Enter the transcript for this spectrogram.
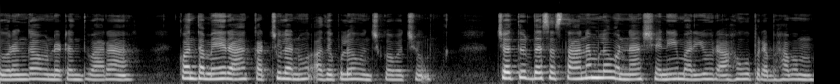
దూరంగా ఉండటం ద్వారా కొంతమేర ఖర్చులను అదుపులో ఉంచుకోవచ్చు. చతుర్దశ స్థానంలో ఉన్న శని మరియు రాహువు ప్రభావం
